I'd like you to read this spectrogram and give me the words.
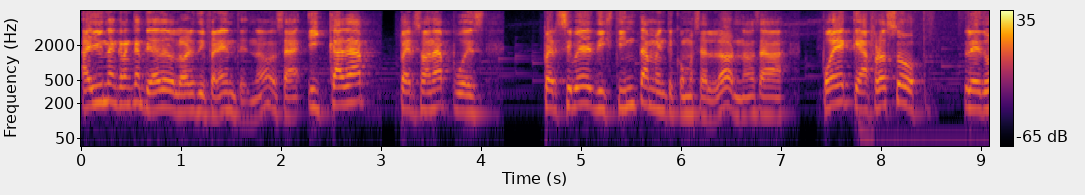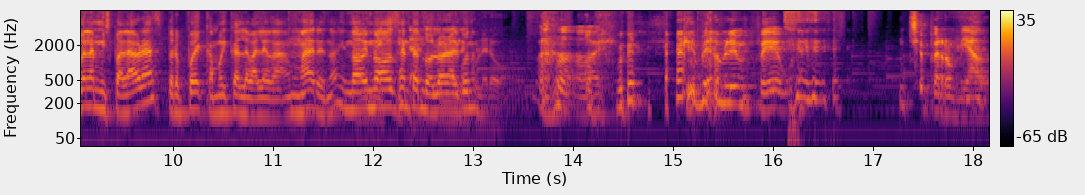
hay una gran cantidad de dolores diferentes, ¿no? O sea, y cada persona pues percibe distintamente cómo es el dolor, ¿no? O sea, puede que a Froso le duelan mis palabras, pero puede que a Moika le vale madres, ¿no? Y no, no sientan dolor alguno. Ay, que me hablen feo. Che perro miado.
